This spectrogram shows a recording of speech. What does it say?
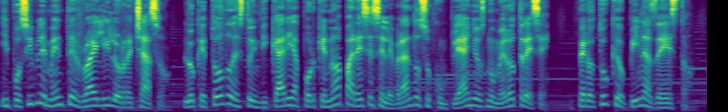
y posiblemente Riley lo rechazó, lo que todo esto indicaría porque no aparece celebrando su cumpleaños número 13. Pero tú qué opinas de esto?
